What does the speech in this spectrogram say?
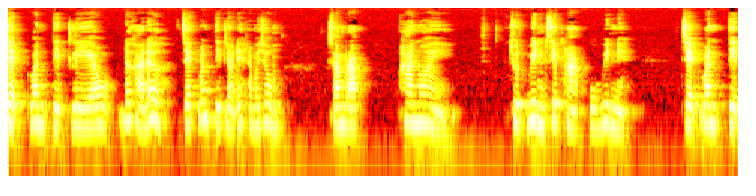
จ็ดวันติดแล้วเด้อค่ะเด้อ เจ็ดวันติดแล้วเด้ท่านผู้ชมสำหรับฮานอยชุดวินสิบหาคูวินเนี่ยเจ็ดวันติด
